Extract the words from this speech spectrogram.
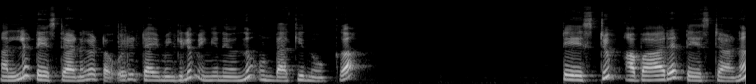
നല്ല ടേസ്റ്റാണ് കേട്ടോ. ഒരു ടൈമെങ്കിലും ഇങ്ങനെയൊന്ന് ഉണ്ടാക്കി നോക്കുക. ടേസ്റ്റും അപാര ടേസ്റ്റാണ്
